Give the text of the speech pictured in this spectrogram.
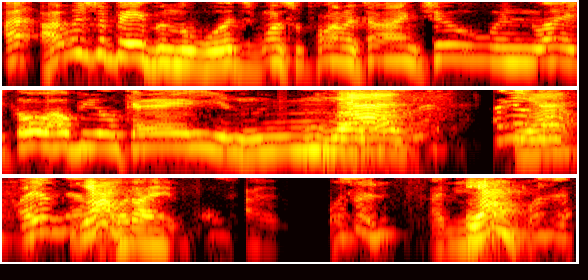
I, I, was a babe in the woods once upon a time too, and like, oh, I'll be okay. And mm, yes, I, am yes, now. I am now, yes. but I, I wasn't. I mean, yeah. I wasn't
